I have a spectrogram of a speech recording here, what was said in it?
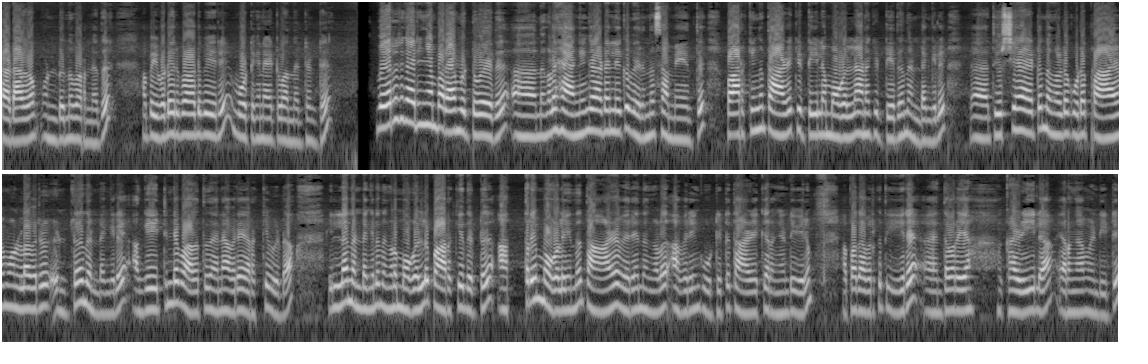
തടാകം ഉണ്ടെന്ന് പറഞ്ഞത്. അപ്പോൾ ഇവിടെ ഒരുപാട് പേര് ബോട്ടിങ്ങിനായിട്ട് വന്നിട്ടുണ്ട്. വേറൊരു കാര്യം ഞാൻ പറയാൻ വിട്ടുപോയത് നിങ്ങൾ ഹാങ്ങിങ് ഗാർഡനിലേക്ക് വരുന്ന സമയത്ത് പാർക്കിംഗ് താഴെ കിട്ടിയില്ല മുകളിലാണ് കിട്ടിയതെന്നുണ്ടെങ്കിൽ തീർച്ചയായിട്ടും നിങ്ങളുടെ കൂടെ പ്രായമുള്ളവർ ഉണ്ടെന്നുണ്ടെങ്കിൽ ഗേറ്റിന്റെ ഭാഗത്ത് തന്നെ അവരെ ഇറക്കി വിടുക. ഇല്ലെന്നുണ്ടെങ്കിൽ നിങ്ങൾ മുകളിൽ പാർക്ക് ചെയ്തിട്ട് അത്രയും മുകളിൽ നിന്ന് താഴെ വരെ നിങ്ങൾ അവരെയും കൂട്ടിയിട്ട് താഴേക്ക് ഇറങ്ങേണ്ടി വരും. അപ്പോൾ അത് അവർക്ക് തീരെ എന്താ പറയുക കഴിയില്ല ഇറങ്ങാൻ വേണ്ടിയിട്ട്.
